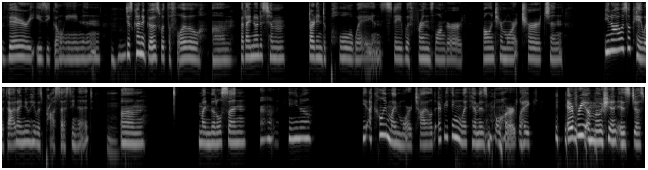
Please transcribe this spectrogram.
very easygoing and Mhm. just kind of goes with the flow. Um, but I noticed him starting to pull away and stay with friends longer, or volunteer more at church. And, you know, I was okay with that. I knew he was processing it. Mm. Um, my middle son, I don't know, you know, he, I call him my more child. Everything with him is more like every emotion is just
